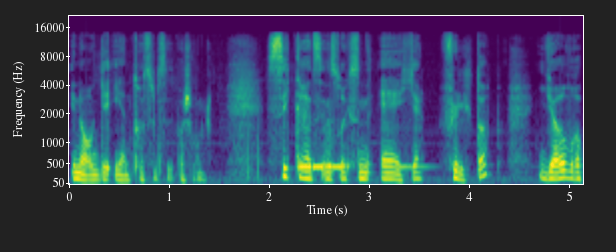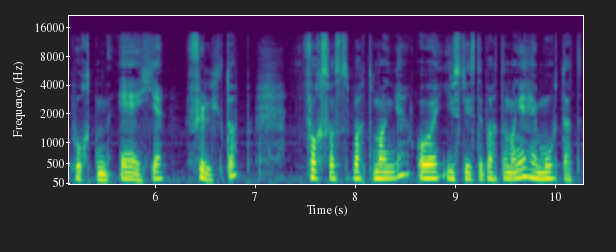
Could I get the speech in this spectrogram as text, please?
i Norge i en trusselsituasjon. Sikkerhetsinstruksen er ikke fulgt opp. Gjørv-rapporten er ikke fulgt opp. Forsvarsdepartementet og Justisdepartementet har mottatt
